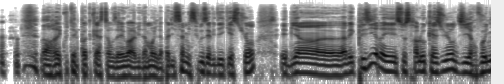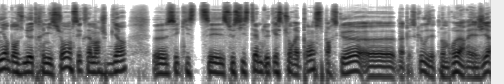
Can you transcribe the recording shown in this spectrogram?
non, réécoutez le podcast, hein, vous allez voir, évidemment, il n'a pas dit ça, mais si vous avez des questions, eh bien, euh, avec plaisir, et ce sera l'occasion d'y revenir dans une autre émission. On sait que ça marche bien, euh, c'est ce système de questions-réponses, parce que, euh, bah parce que vous êtes nombreux à réagir.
